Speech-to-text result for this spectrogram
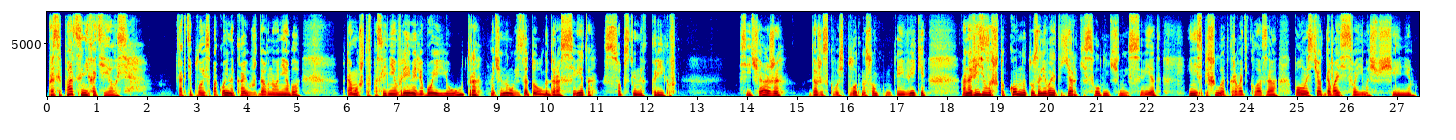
Просыпаться не хотелось. Так тепло и спокойно Кай уже давно не было, потому что в последнее время любое ее утро начиналось задолго до рассвета с собственных криков. Сейчас же, даже сквозь плотно сомкнутые веки, она видела, что комнату заливает яркий солнечный свет — и не спешила открывать глаза, полностью отдаваясь своим ощущениям.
